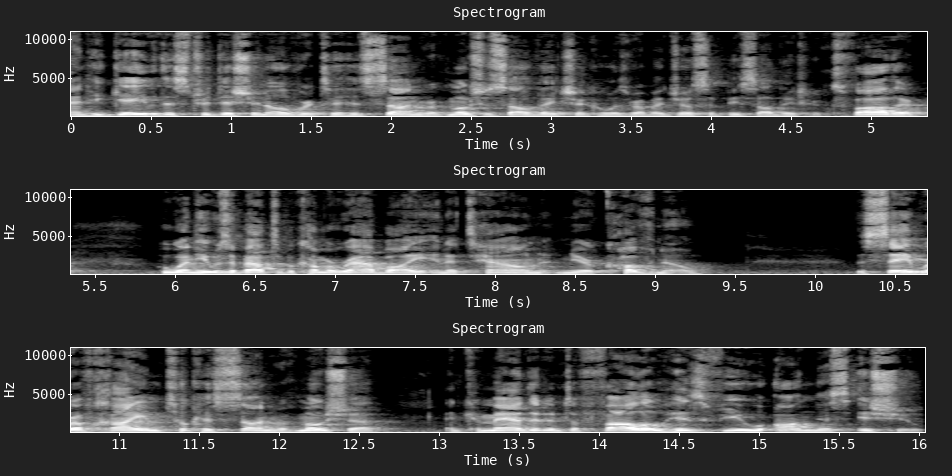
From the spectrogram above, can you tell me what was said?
And he gave this tradition over to his son, Rav Moshe Soloveitchik, who was Rabbi Joseph B. Soloveitchik's father, who, when he was about to become a rabbi in a town near Kovno, the same Rav Chaim took his son, Rav Moshe, and commanded him to follow his view on this issue.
